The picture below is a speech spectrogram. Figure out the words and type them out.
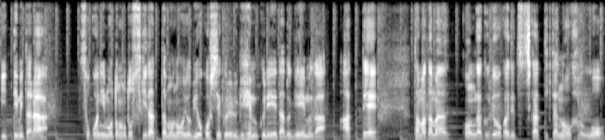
行ってみたら、そこにもともと好きだったものを呼び起こしてくれるゲームクリエイターとゲームがあって、たまたま音楽業界で培ってきたノウハウを、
